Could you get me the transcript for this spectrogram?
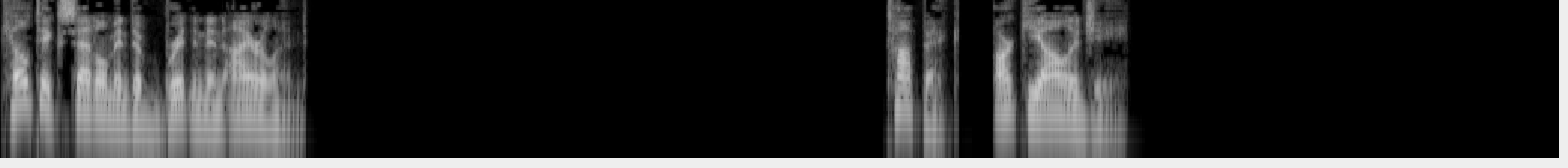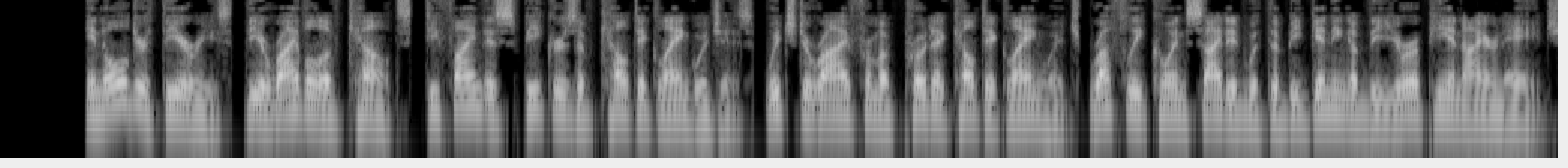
Celtic settlement of Britain and Ireland Archaeology In older theories, the arrival of Celts, defined as speakers of Celtic languages, which derive from a Proto-Celtic language, roughly coincided with the beginning of the European Iron Age.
